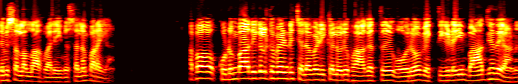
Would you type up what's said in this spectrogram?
നബി സല്ലാഹു അലൈഹി വസ്ലം പറയുകയാണ്. അപ്പോൾ കുടുംബാദികൾക്ക് വേണ്ടി ചിലവഴിക്കൽ ഒരു ഭാഗത്ത് ഓരോ വ്യക്തിയുടെയും ബാധ്യതയാണ്.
